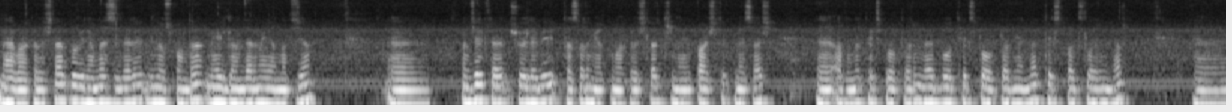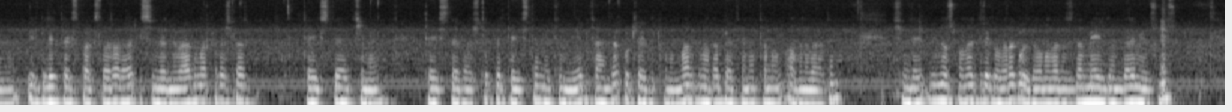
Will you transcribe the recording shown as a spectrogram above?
Merhaba arkadaşlar. Bu videomda sizlere Windows Phone'da mail göndermeyi anlatacağım. Ee, öncelikle şöyle bir tasarım yaptım arkadaşlar. Kime, başlık, mesaj e, adında text bloklarım ve bu text blokların yanında text box'larım var. Ee, ilgili text box'lara da isimlerini verdim arkadaşlar. TXT kime, TXT başlık ve TXT metin diye bir tane de OK butonum var. Buna da BTN tamam adını verdim. Şimdi Windows Phone'a direkt olarak uygulamalarınızda mail gönderemiyorsunuz.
